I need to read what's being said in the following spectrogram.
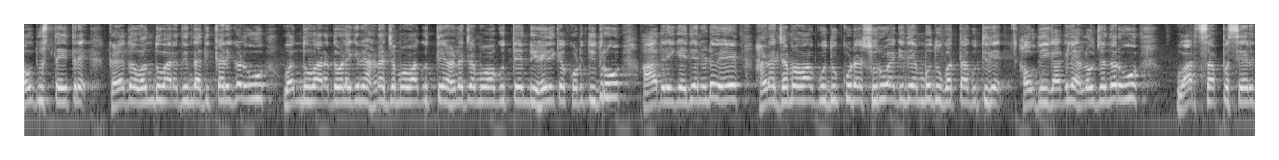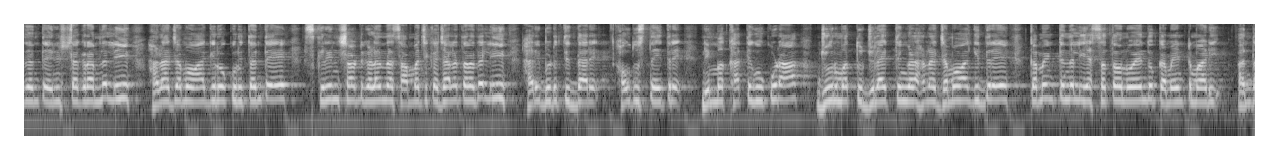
ಹೌದು ಸ್ನೇಹಿತರೆ, ಕಳೆದ ಒಂದು ವಾರದಿಂದ ಅಧಿಕಾರಿಗಳು ಒಂದು ವಾರದೊಳಗಿನ ಹಣ ಜಮವಾಗುತ್ತೆ ಹಣ ಜಮವಾಗುತ್ತೆ ಎಂದು ಹೇಳಿಕೆ ಕೊಡುತ್ತಿದ್ದರು ಆದರೆ ಈಗ ಇದೇ ನಡುವೆ ಹಣ ಜಮವಾಗುವುದು ಕೂಡ ಶುರುವಾಗಿದೆ ಎಂಬುದು ಗೊತ್ತಾಗುತ್ತಿದೆ. ಹೌದು, ಈಗಾಗಲೇ ಹಲವು ಜನರು ವಾಟ್ಸಪ್ ಸೇರಿದಂತೆ ಇನ್ಸ್ಟಾಗ್ರಾಮ್ನಲ್ಲಿ ಹಣ ಜಮವಾಗಿರುವ ಕುರಿತಂತೆ ಸ್ಕ್ರೀನ್ ಶಾಟ್ಗಳನ್ನು ಸಾಮಾಜಿಕ ಜಾಲತಾಣದಲ್ಲಿ ಹರಿಬಿಡುತ್ತಿದ್ದಾರೆ. ಹೌದು ಸ್ನೇಹಿತರೆ, ನಿಮ್ಮ ಖಾತೆಗೂ ಕೂಡ ಜೂನ್ ಮತ್ತು ಜುಲೈ ತಿಂಗಳ ಹಣ ಜಮವಾಗಿದ್ದರೆ ಕಮೆಂಟ್ನಲ್ಲಿ ಎಸ್ ಎಂದು ಕಮೆಂಟ್ ಮಾಡಿ. ಅಂದ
